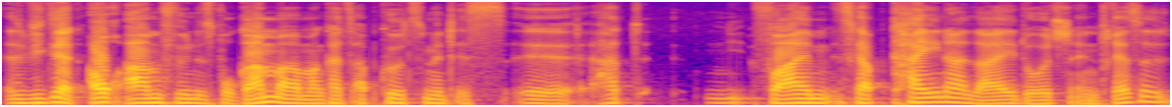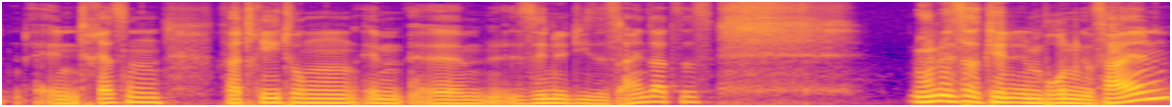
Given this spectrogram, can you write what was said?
also wie gesagt, auch abendfüllendes Programm, aber man kann es abkürzen mit, es äh, hat vor allem, es gab keinerlei deutschen Interesse, Interessenvertretungen im ähm, Sinne dieses Einsatzes. Nun ist das Kind in den Brunnen gefallen.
